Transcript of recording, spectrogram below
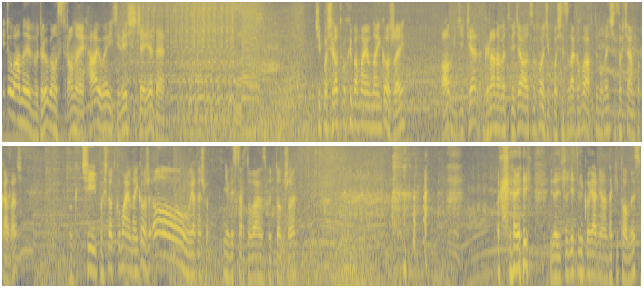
I tu mamy w drugą stronę Highway 201. Ci po środku chyba mają najgorzej. O, widzicie? Gra nawet wiedziała o co chodzi, bo się zlagowała w tym momencie, co chciałem pokazać. Ci po środku mają najgorzej. O, ja też nie wystartowałem zbyt dobrze. Okej, okay. widać, że nie tylko ja miałem taki pomysł.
